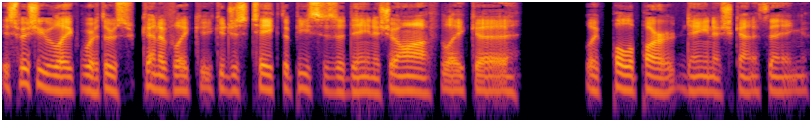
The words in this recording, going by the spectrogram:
especially like where there's kind of like you could just take the pieces of Danish off, like uh, like pull apart Danish kind of thing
